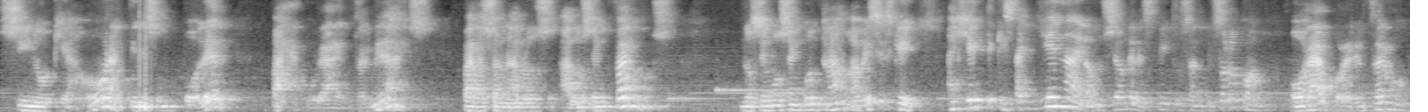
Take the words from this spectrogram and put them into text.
sino que ahora tienes un poder para curar enfermedades, para sanar a los enfermos. Nos hemos encontrado a veces que hay gente que está llena de la unción del Espíritu Santo y solo con orar por el enfermo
